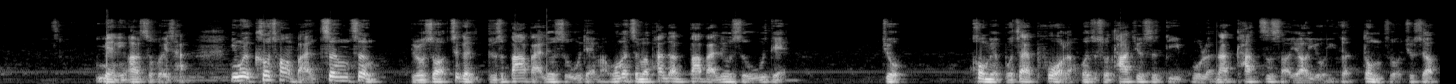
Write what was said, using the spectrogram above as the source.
面临二次回踩，因为科创板真正，比如说这个，比如说八百六十五点嘛，我们怎么判断八百六十五点就后面不再破了，或者说它就是底部了？那它至少要有一个动作，就是要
